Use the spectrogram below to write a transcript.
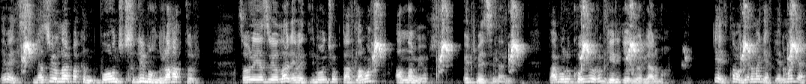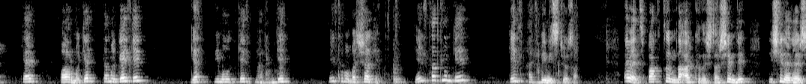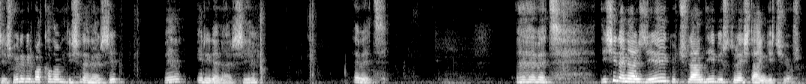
Evet yazıyorlar bakın bon limon rahattır. Sonra yazıyorlar evet limon çok tatlı ama anlamıyoruz ötmesinden. Ben bunu koyuyorum geri geliyor yanıma. Gel tamam yanıma gel yanıma gel. Gel bağırma gel tamam gel gel. Gel limon gel yavrum gel. Gel tamam aşağı gel. Gel tatlım gel. Gel hadi beni istiyorsan. Evet baktığımda arkadaşlar şimdi dişil enerjiye şöyle bir bakalım. Dişil enerji ve eril enerji. Evet. Evet. Dişil enerji güçlendiği bir süreçten geçiyor.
